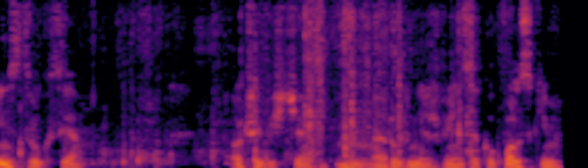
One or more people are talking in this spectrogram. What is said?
instrukcja, oczywiście mm, również w języku polskim.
